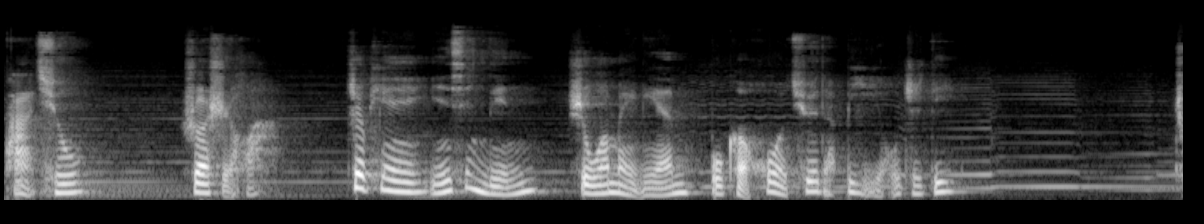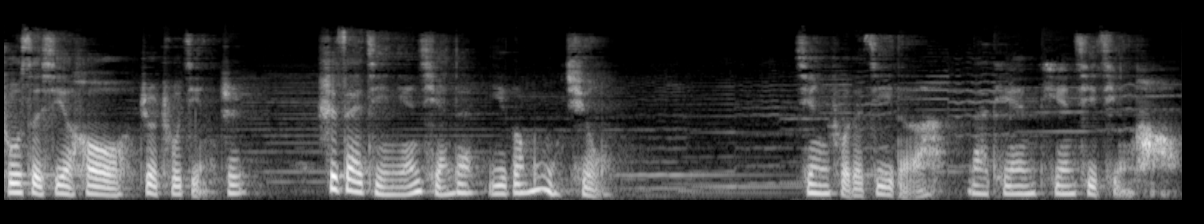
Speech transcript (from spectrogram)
踏秋，说实话，这片银杏林是我每年不可或缺的必游之地。初次邂逅这处景致，是在几年前的一个暮秋。清楚的记得那天天气晴好，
